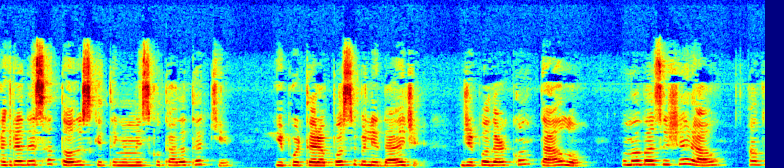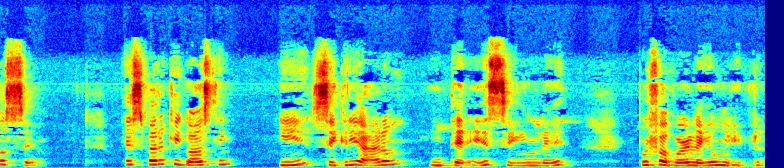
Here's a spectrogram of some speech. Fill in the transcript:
Agradeço a todos que tenham me escutado até aqui e por ter a possibilidade de poder contá-lo uma base geral a você. Espero que gostem e, se criaram interesse em ler, por favor leiam o livro.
